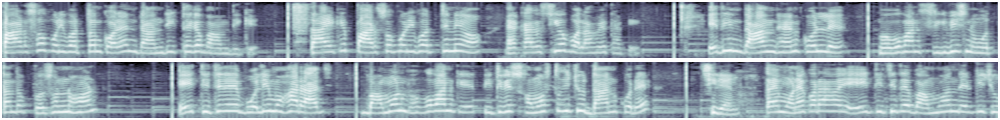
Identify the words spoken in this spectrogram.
পার্শ্ব পরিবর্তন করেন ডান দিক থেকে বাম দিকে। তাই একে পার্শ্ব পরিবর্তনীয় একাদশীও বলা হয়ে থাকে। এদিন দান ধ্যান করলে ভগবান শ্রীবিষ্ণু অত্যন্ত প্রসন্ন হন। এই তিথিতে বলি মহারাজ বামন ভগবানকে পৃথিবীর সমস্ত কিছু দান করে ছিলেন। তাই মনে করা হয় এই তিথিতে ব্রাহ্মণদের কিছু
